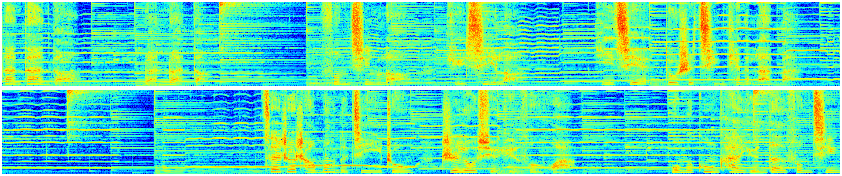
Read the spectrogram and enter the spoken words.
淡淡的，暖暖的。风轻了，雨细了，一切都是晴天的烂漫。在这场梦的记忆中，只有雪月风花。我们共看云淡风轻，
